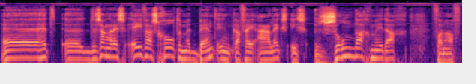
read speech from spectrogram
het, de zangeres Eva Scholten met band in Café Alex is zondagmiddag vanaf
